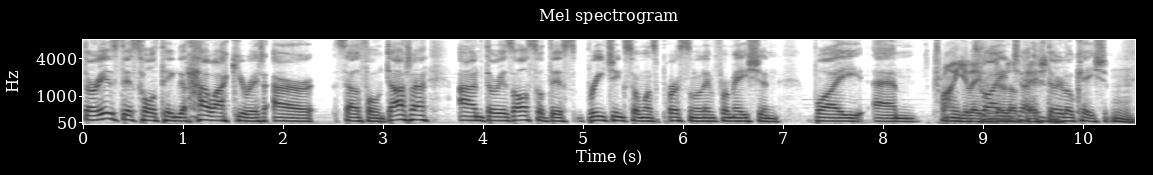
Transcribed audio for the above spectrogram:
there is this whole thing that how accurate are cell phone data and there is also this breaching someone's personal information by um, Triangulating their trying to location. their location.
